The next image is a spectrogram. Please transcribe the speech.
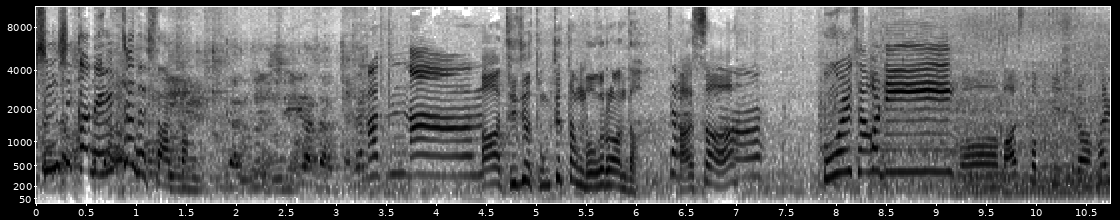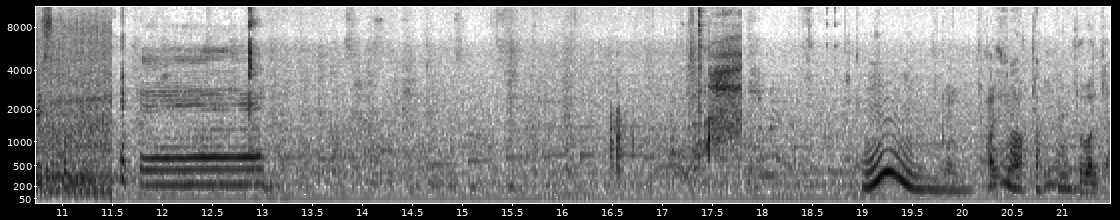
순식간에 일자 됐어, 아까. 안녕. 아 드디어 동태탕 먹으러 간다. 아싸. 공을 사거리. 와 마스터핏이랑 할리스 커피. 네. 음, 아주 맛있다. 두 번째.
